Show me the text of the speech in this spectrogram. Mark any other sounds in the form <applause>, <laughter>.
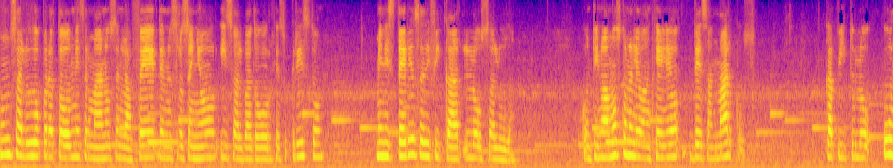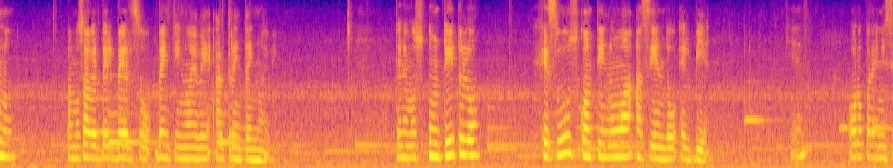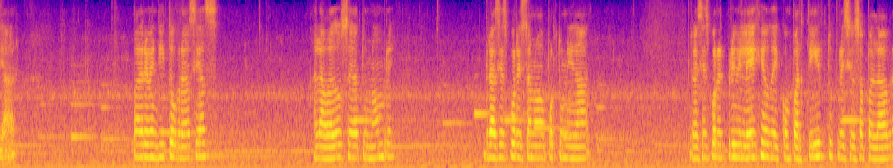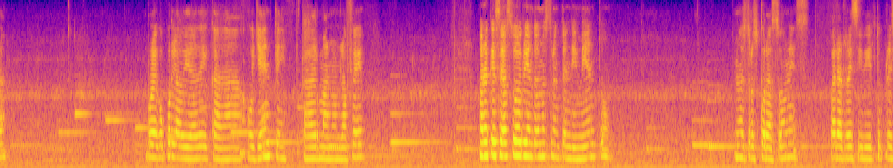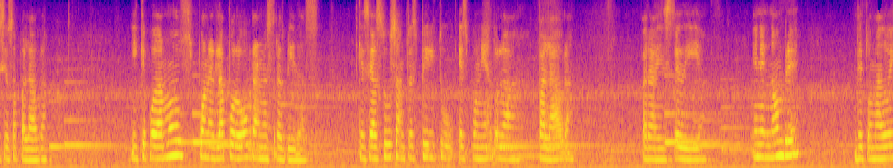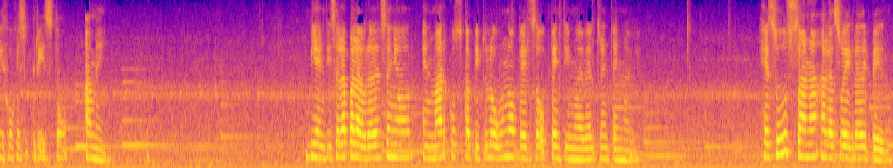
Un saludo para todos mis hermanos en la fe de nuestro Señor y Salvador Jesucristo. Ministerios Edificar los saluda. Continuamos con el Evangelio de San Marcos, capítulo 1. Vamos a ver del verso 29 al 39. Tenemos un título Jesús continúa haciendo el bien. Bien. Oro para iniciar. Padre bendito, gracias. Alabado sea tu nombre. Gracias por esta nueva oportunidad. Gracias por el privilegio de compartir tu preciosa palabra. Ruego por la vida de cada oyente, cada hermano en la fe, para que seas tú abriendo nuestro entendimiento, nuestros corazones, para recibir tu preciosa palabra y que podamos ponerla por obra en nuestras vidas. Que seas tú, Santo Espíritu, exponiendo la palabra para este día. En el nombre de tu amado Hijo Jesucristo. Amén. Bien, dice la palabra del Señor en Marcos capítulo 1, verso 29 al 39. Jesús sana a la suegra de Pedro.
